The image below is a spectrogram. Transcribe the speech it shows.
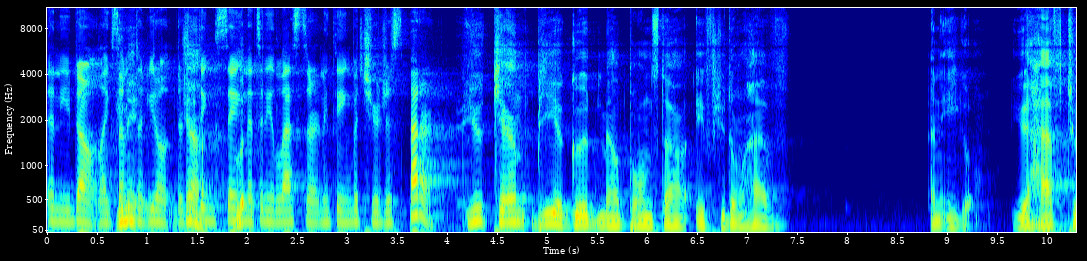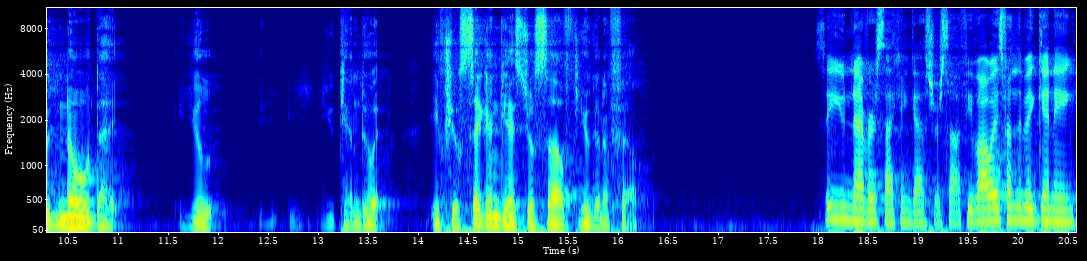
and you don't like Mm-hmm. You You don't. There's yeah. nothing saying Look- that's any less or anything, but you're just better. you can't be a good male porn star if you don't have an ego. You have to know that you you can do it. If you second guess yourself, you're gonna fail. So you never second guess yourself. You've always from the beginning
